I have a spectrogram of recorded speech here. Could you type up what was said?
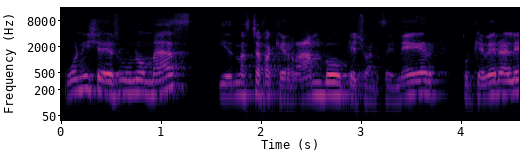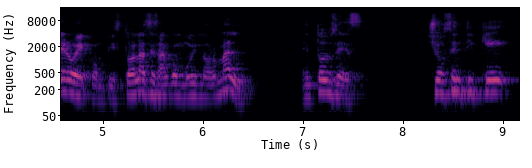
Punisher es uno más y es más chafa que Rambo, que Schwarzenegger, porque ver al héroe con pistolas es algo muy normal. Entonces, yo sentí que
